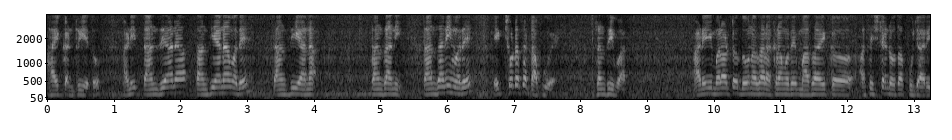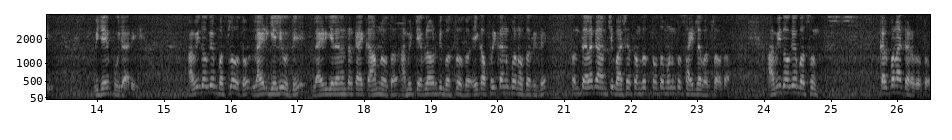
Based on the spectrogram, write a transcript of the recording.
हा एक कंट्री येतो. आणि तांझियाना तांझियानामध्ये तांझियाना तांझानी तांझानीमध्ये एक छोटासा टापू आहे झंझीबार आणि मला वाटतं दोन हजार अकरामध्ये माझा एक असिस्टंट होता पुजारी विजय पुजारी. आम्ही दोघे बसलो होतो लाइट गेली होती. लाइट गेल्यानंतर काय काम नव्हतं. आम्ही टेबलावरती बसलो होतो. एक आफ्रिकन पण होता तिथे पण त्याला काय आमची भाषा समजत नव्हतं म्हणून तो साईडला बसला होता. आम्ही दोघे बसून कल्पना करत होतो.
